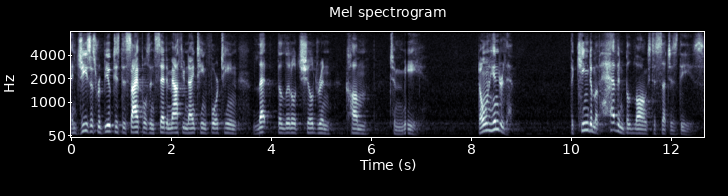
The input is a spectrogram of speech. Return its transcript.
And Jesus rebuked his disciples and said in Matthew 19 14, Let the little children come to me. Don't hinder them. The kingdom of heaven belongs to such as these.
